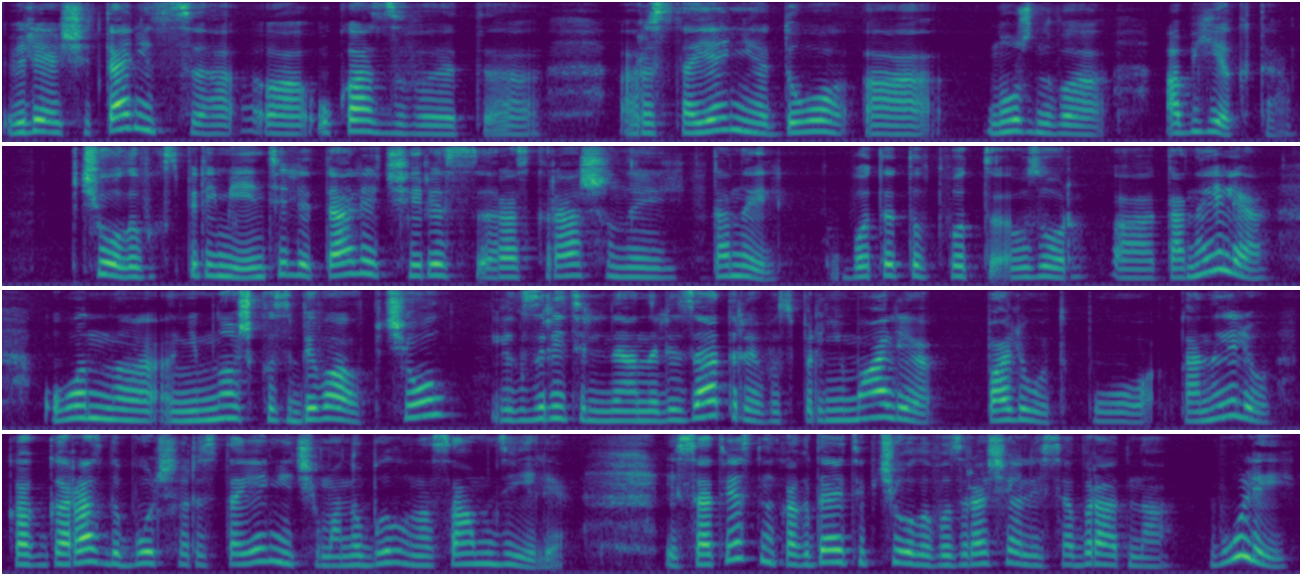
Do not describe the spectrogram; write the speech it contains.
виляющий танец а, указывает а, расстояние до нужного объекта. Пчелы в эксперименте летали через раскрашенный тоннель. Вот этот вот узор тоннеля, он немножко сбивал пчел. Их зрительные анализаторы воспринимали полет по тоннелю как гораздо большее расстояние, чем оно было на самом деле. И, соответственно, когда эти пчелы возвращались обратно в улей,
